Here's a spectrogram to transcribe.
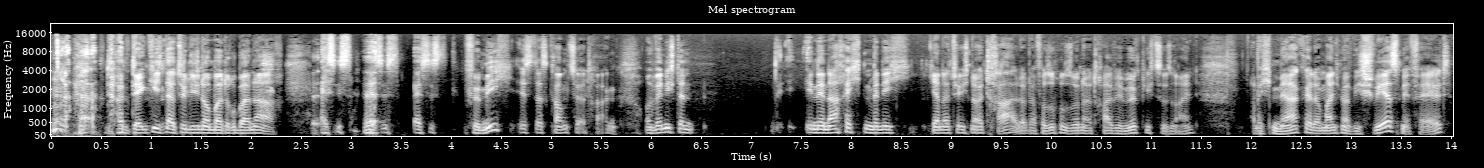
dann denke ich natürlich nochmal drüber nach. Es ist, es ist, es ist, für mich ist das kaum zu ertragen. Und wenn ich dann in den Nachrichten bin ich ja natürlich neutral oder versuche so neutral wie möglich zu sein. Aber ich merke da manchmal, wie schwer es mir fällt,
